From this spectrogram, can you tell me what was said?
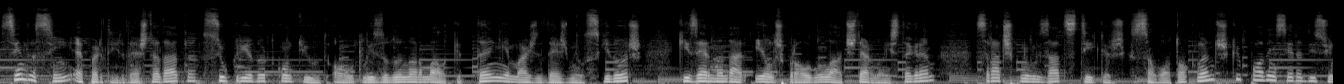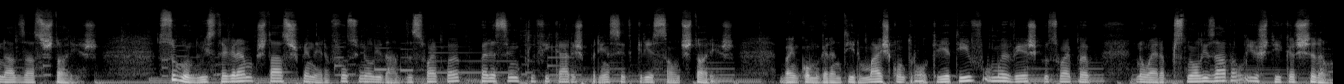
Sendo assim, a partir desta data, se o criador de conteúdo ou um utilizador normal que tenha mais de 10 mil seguidores quiser mandar eles para algum lado externo ao Instagram, será disponibilizado stickers, que são autocolantes que podem ser adicionados às histórias. Segundo o Instagram, está a suspender a funcionalidade de Swipe Up para simplificar a experiência de criação de histórias, bem como garantir mais controle criativo, uma vez que o Swipe Up não era personalizável e os stickers serão.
